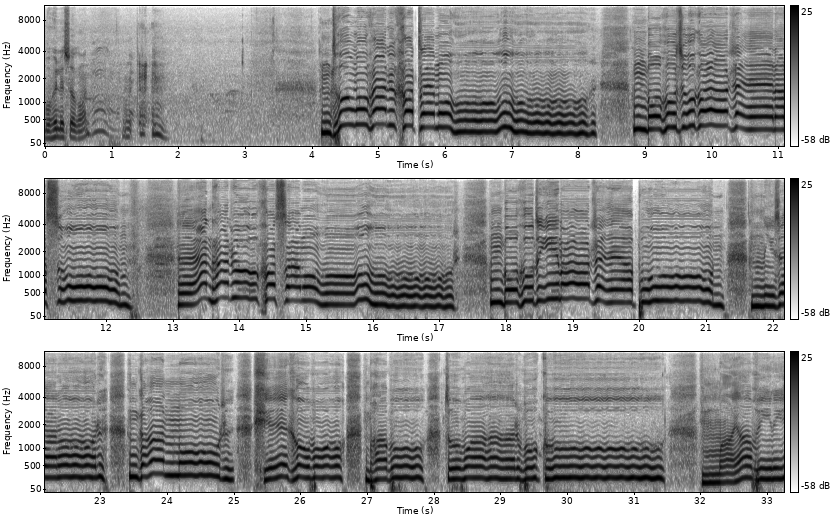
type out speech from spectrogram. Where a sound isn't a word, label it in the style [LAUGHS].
বহি লৈছোঁ অকণমান। ধুমুহাৰ সতে মোৰ বহু যুগৰে নাচোন। এন্ধাৰো সঁচা মোৰ বহুদিনৰে আপোন নিজাৰৰ গান মোৰ শেষ হ'ব ভাবোঁ তোমাৰ বুকু মায়াবিনী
